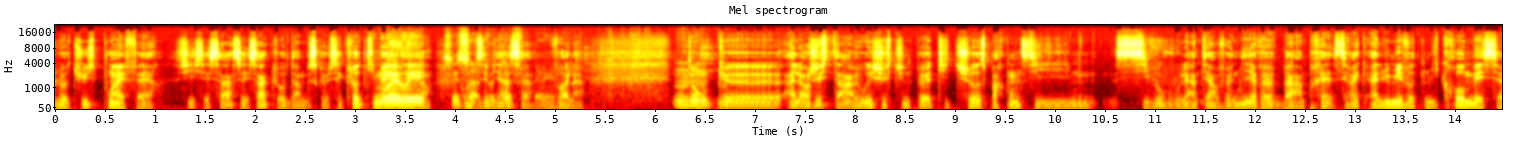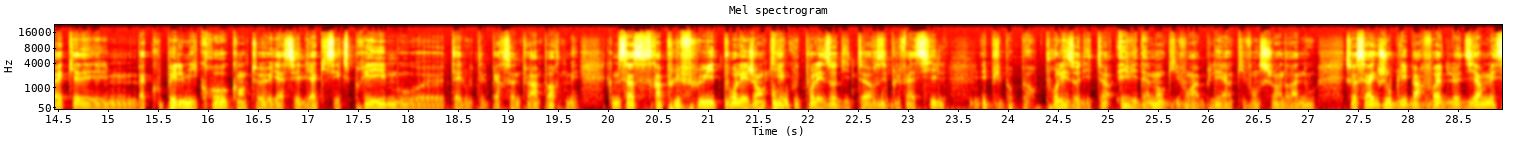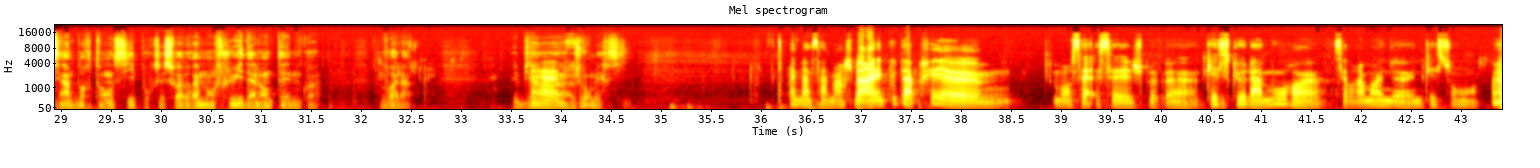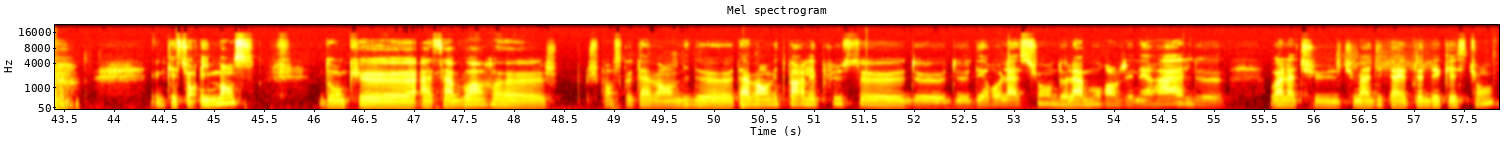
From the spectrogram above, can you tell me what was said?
lotus.fr. Si c'est ça, c'est ça Claude, hein, parce que c'est Claude qui m'a oui, Oui, hein. c'est ça. C'est bien ça. Voilà. Mm, Donc, mm, mm. Euh, alors juste, oui, juste une petite chose. Par contre, si, si vous voulez intervenir, euh, bah après, c'est vrai qu'allumer votre micro, mais c'est vrai qu'il y a des, bah, couper le micro quand euh, il y a Célia qui s'exprime ou telle ou telle personne, peu importe. Mais comme ça, ce sera plus fluide pour les gens qui écoutent, pour les auditeurs, c'est plus facile. Et puis pour, pour les auditeurs, évidemment, qui vont appeler, hein, qui vont se joindre à nous. Parce que c'est vrai que j'oublie parfois de le dire, mais c'est important aussi pour que ce soit vraiment fluide à l'antenne, quoi. Voilà. Eh bien, je vous remercie. Eh ben, ça marche. Ben, écoute, après, euh, bon, je peux, euh, qu'est-ce que l'amour euh, C'est vraiment une, question, une question immense. Donc, à savoir, je, pense que tu avais envie de, envie de parler plus de, de, des relations, de l'amour en général. De, voilà, tu, tu m'as dit que tu avais peut-être des questions.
